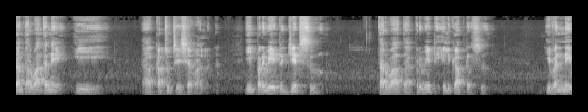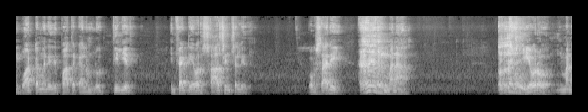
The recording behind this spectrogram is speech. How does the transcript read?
దాని తర్వాతనే ఈ ఖర్చు చేసేవాళ్ళు. ఈ ప్రైవేట్ జెట్స్ తర్వాత ప్రైవేట్ హెలికాప్టర్స్ ఇవన్నీ వాడటం అనేది పాతకాలంలో తెలియదు. ఇన్ఫ్యాక్ట్ ఎవరు శాసించలేదు. ఒకసారి మన ఎవరో మన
